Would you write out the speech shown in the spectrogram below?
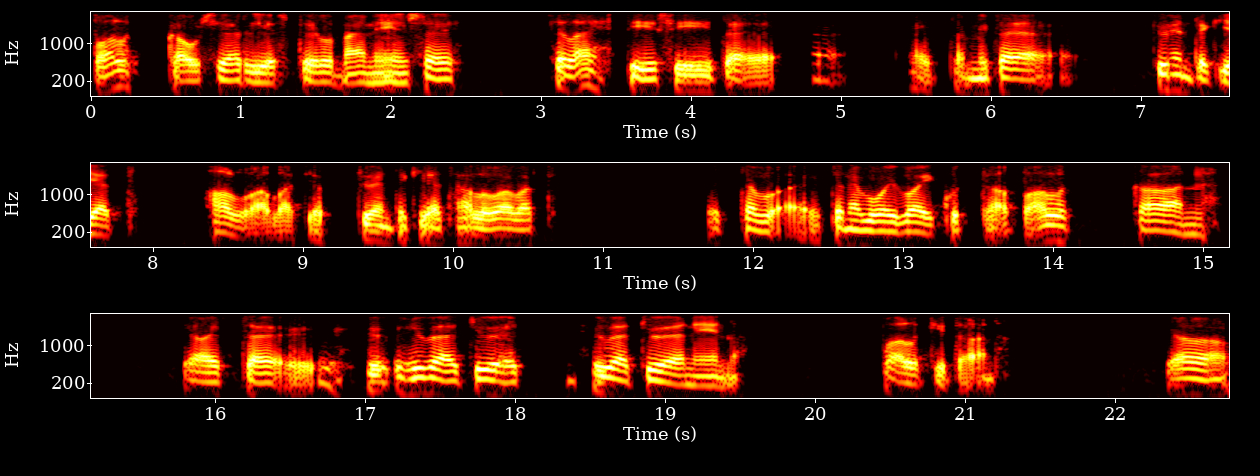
palkkausjärjestelmä, niin se, se lähti siitä, että mitä työntekijät haluavat. Ja työntekijät haluavat – että, että ne voi vaikuttaa palkkaan ja että hy, hyvä, työ, hyvä työ niin palkitaan. Ja,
